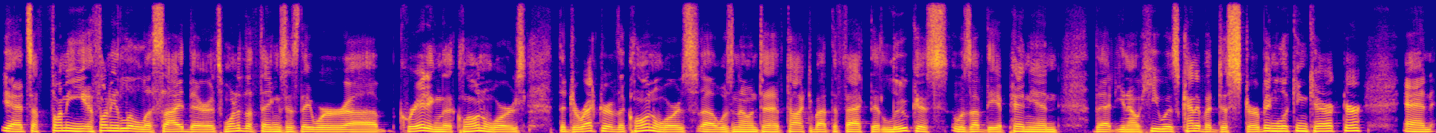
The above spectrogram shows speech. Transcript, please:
Yeah, it's a funny, a funny little aside there. It's one of the things as they were uh, creating the Clone Wars, the director of the Clone Wars uh, was known to have talked about the fact that Lucas was of the opinion that you know he was kind of a disturbing looking character, and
